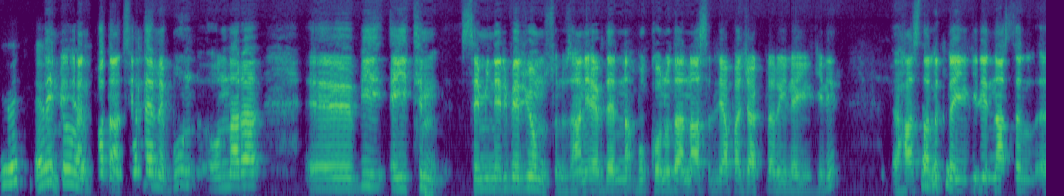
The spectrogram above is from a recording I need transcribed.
Evet, değil evet mi? doğru. Yani potansiyel dernek. Bu onlara e, bir eğitim semineri veriyor musunuz? Hani evde bu konuda nasıl yapacakları ile ilgili, e, hastalıkla ilgili nasıl e,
